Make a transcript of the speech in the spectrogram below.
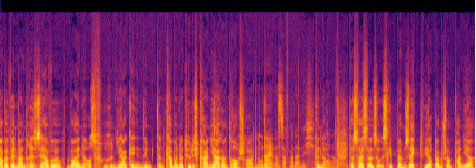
Aber wenn man Reserveweine aus früheren Jahrgängen nimmt, dann kann man natürlich keinen Jahrgang draufschreiben, oder? Nein, das darf man da nicht. Genau. genau. Das heißt also, es gibt beim Sekt wie auch beim Champagner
